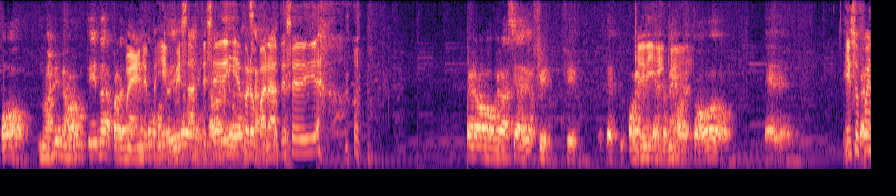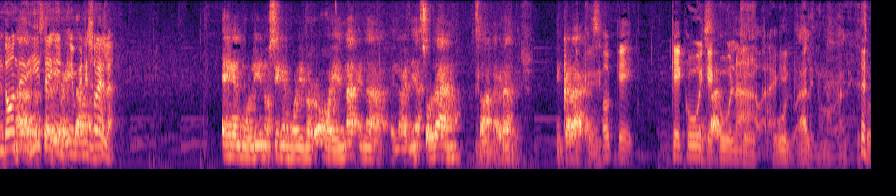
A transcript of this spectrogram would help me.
Ojo, no es mi mejor rutina para el Bueno, momento, como y te digo, empezaste ese día, pero paraste ese día. Pero gracias a Dios, fino, fino. De- Obviamente bien, mejoré bien. todo. eh, ¿Eso fue en dónde nada, dijiste? ¿En. Venezuela? En el Molino, sí, en el Molino Rojo, ahí en la, en la, en la avenida Solano, Sabana Grande, en Caracas. Ok. Ok. Qué cool, qué cool. Qué Nada, para cool, vale, no, vale. esto-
